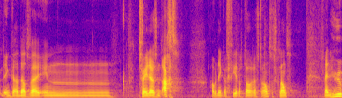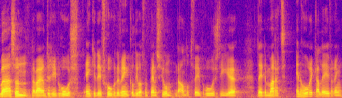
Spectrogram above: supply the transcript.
Ik denk uh, dat wij in 2008 hadden we denk een veertigtal restaurants als klant. Mijn huurbazen, daar waren drie broers. Eentje deed vroeger de winkel, die was met pensioen. De andere twee broers die uh, deden markt en horecalevering.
